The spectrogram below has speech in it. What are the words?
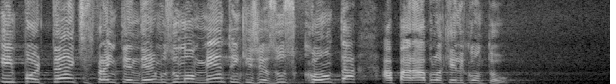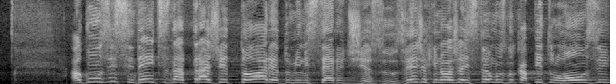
importantes para entendermos o momento em que Jesus conta a parábola que ele contou alguns incidentes na trajetória do ministério de Jesus. Veja que nós já estamos no capítulo 11,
